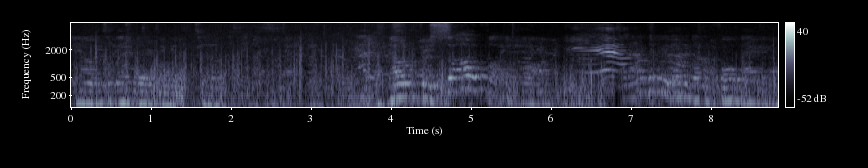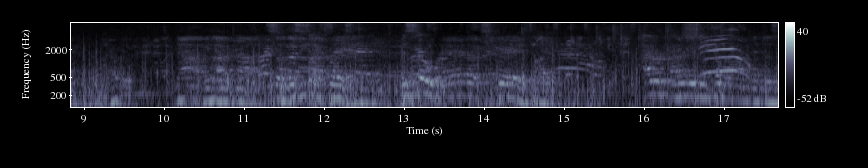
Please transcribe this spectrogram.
you know it's a legendary moment to for so fucking long. Yeah. And I don't think we've ever done a full back to back. No, we have not. So this is our first. This is a rare experience. Like I don't, I don't usually come out and just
